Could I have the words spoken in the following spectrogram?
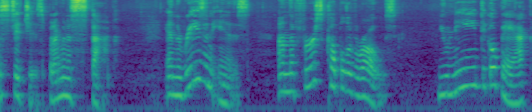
Stitches, but I'm going to stop. And the reason is, on the first couple of rows, you need to go back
